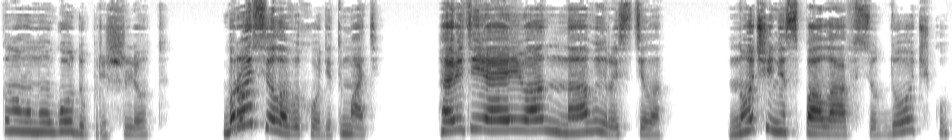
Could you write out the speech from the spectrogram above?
к Новому году пришлет. Бросила, выходит, мать. А ведь я ее одна вырастила. Ночи не спала, всю дочку,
